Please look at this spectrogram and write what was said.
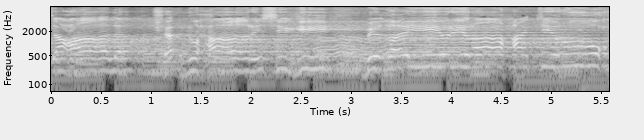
تعالى شأن حارسه بغير راحة روح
